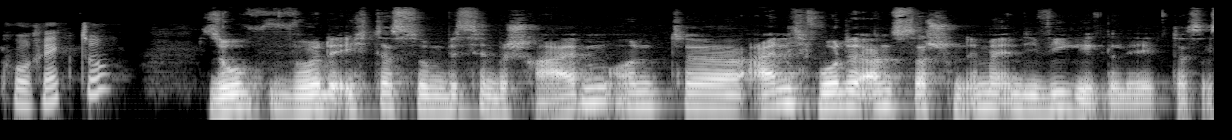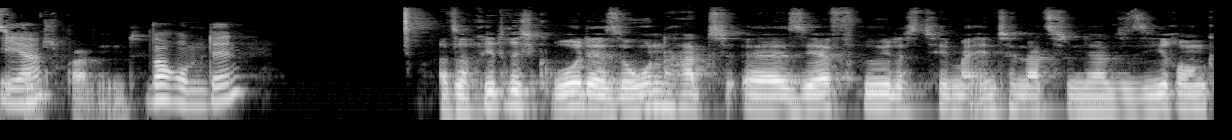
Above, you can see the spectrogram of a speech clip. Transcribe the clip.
Korrekt so? So würde ich das so ein bisschen beschreiben und äh, eigentlich wurde uns das schon immer in die Wiege gelegt. Das ist ja. ganz spannend. Warum denn? Also Friedrich Groh, der Sohn, hat äh, sehr früh das Thema Internationalisierung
